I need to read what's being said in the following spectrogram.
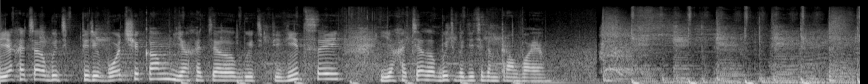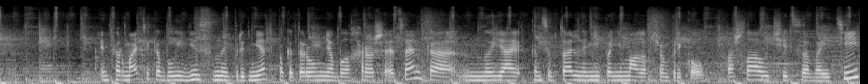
я хотела быть переводчиком, я хотела быть певицей, я хотела быть водителем трамвая. Информатика был единственный предмет, по которому у меня была хорошая оценка, но я концептуально не понимала, в чем прикол. Пошла учиться в IT,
